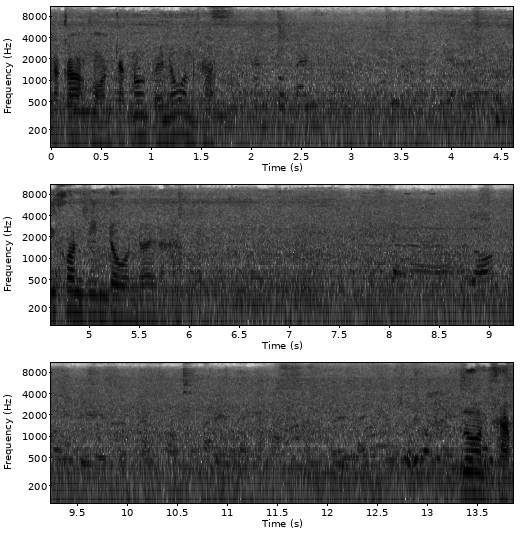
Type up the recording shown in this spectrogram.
แล้วก็โหนจากโน่นไปโน่นครับ มีคนบินโดนด้วยนะครับ นู่นครับ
